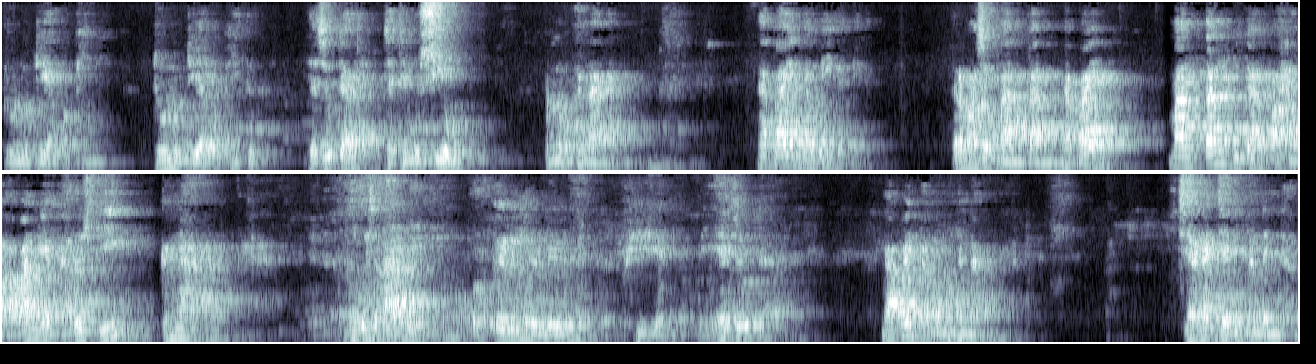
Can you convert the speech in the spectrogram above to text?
dulu dia begini, dulu dia begitu, ya sudah jadi museum penuh kenangan. Ngapain kamu ingat-ingat? Termasuk mantan, ngapain? Mantan bukan pahlawan yang harus dikenang. Itu selalu Ya sudah. Ngapain kamu mengenang Jangan jadi pendendam.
